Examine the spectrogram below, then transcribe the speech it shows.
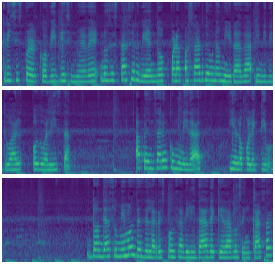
crisis por el COVID-19 nos está sirviendo para pasar de una mirada individual o dualista a pensar en comunidad y en lo colectivo donde asumimos desde la responsabilidad de quedarnos en casa.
